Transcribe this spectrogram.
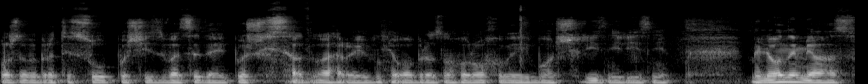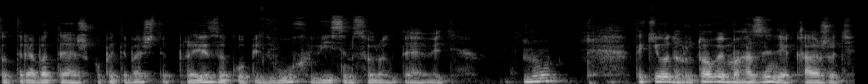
можна вибрати суп по 6,29, по 62 гривні, образно гороховий борщ, різні різні. Мільйони м'ясо треба теж купити. Бачите, при закупі двох 8,49. Ну, такий от грунтовий магазин, як кажуть.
